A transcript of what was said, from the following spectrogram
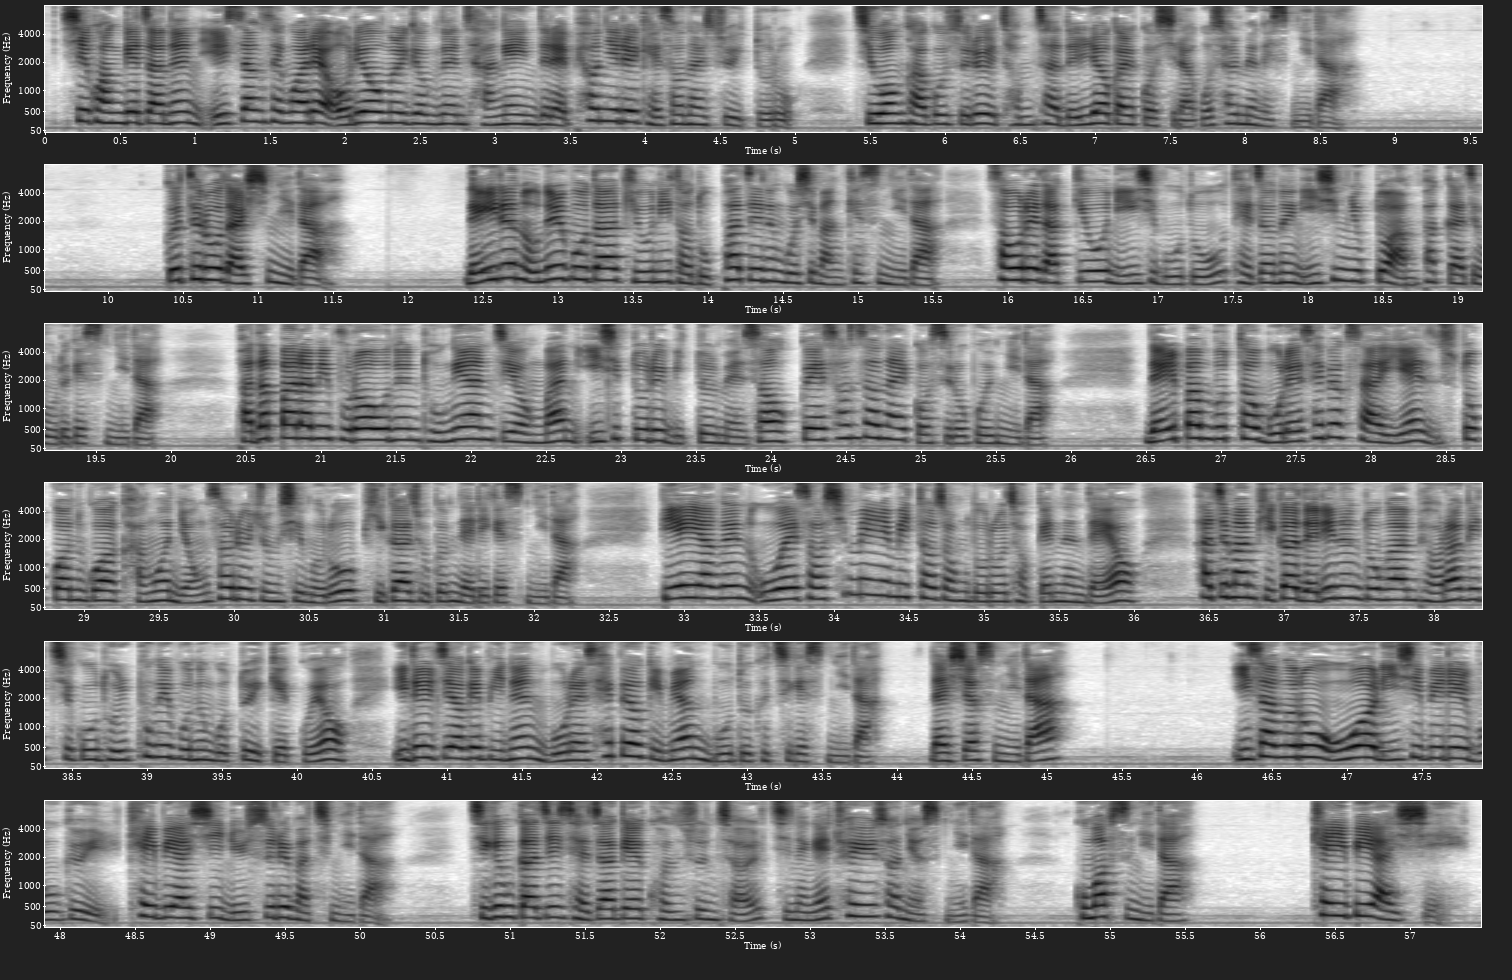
시 관계자는 일상생활에 어려움을 겪는 장애인들의 편의를 개선할 수 있도록 지원 가구 수를 점차 늘려갈 것이라고 설명했습니다. 끝으로 날씨입니다. 내일은 오늘보다 기온이 더 높아지는 곳이 많겠습니다. 서울의 낮 기온 25도, 대전은 26도 안팎까지 오르겠습니다. 바닷바람이 불어오는 동해안 지역만 20도를 밑돌면서 꽤 선선할 것으로 보입니다. 내일 밤부터 모레 새벽 사이엔 수도권과 강원 영서를 중심으로 비가 조금 내리겠습니다. 비의 양은 5에서 10mm 정도로 적겠는데요. 하지만 비가 내리는 동안 벼락이 치고 돌풍이 부는 곳도 있겠고요. 이들 지역의 비는 모레 새벽이면 모두 그치겠습니다. 날씨였습니다. 이상으로 5월 21일 목요일 KBRC 뉴스를 마칩니다. 지금까지 제작의 권순철, 진행의 최유선이었습니다. 고맙습니다. KBIC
